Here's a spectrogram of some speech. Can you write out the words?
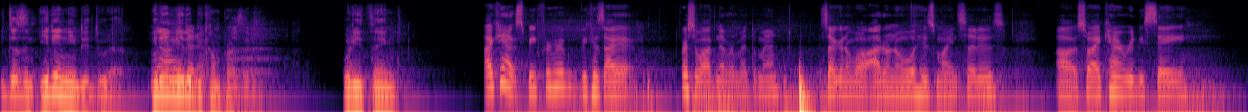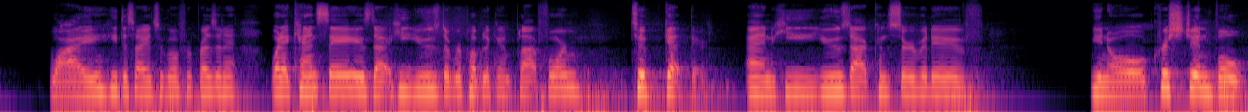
He doesn't. He didn't need to do that. He No, didn't need to didn't. become president. What do you think? I can't speak for him because I, first of all, I've never met the man. Second of all, I don't know what his mindset is, uh, so I can't really say why he decided to go for president. What I can say is that he used the Republican platform to get there, and he used that conservative, you know, Christian vote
